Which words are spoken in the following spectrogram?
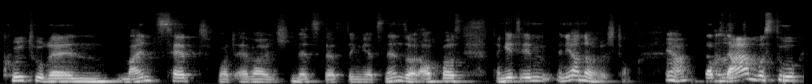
kulturellen Mindset, whatever ich jetzt das Ding jetzt nennen soll, aufbaust, dann geht es eben in die andere Richtung. Ja, also, da musst du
